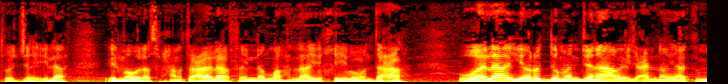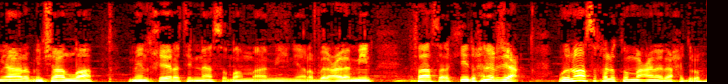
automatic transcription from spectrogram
توجه إلى المولى سبحانه وتعالى فإن الله لا يخيب من دعاه ولا يرد من جناه ويجعلنا وإياكم يا رب إن شاء الله من خيرة الناس. اللهم آمين يا رب العالمين. فاصل أكيد وحنرجع. ونواصل خليكم معنا لا أحد يروح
